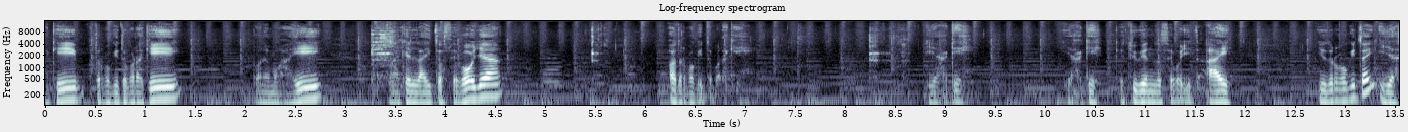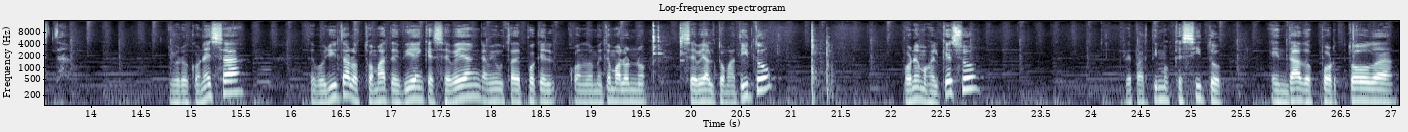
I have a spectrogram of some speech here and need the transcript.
Aquí, otro poquito por aquí, ponemos ahí, aquel ladito cebolla, otro poquito por aquí. Y aquí, y aquí, que estoy viendo cebollita, ahí. Y otro poquito ahí y ya está. Yo creo que con esa cebollita, los tomates bien, que se vean, que a mí me gusta después que cuando lo metemos al horno se vea el tomatito. Ponemos el queso repartimos quesito en dados por toda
